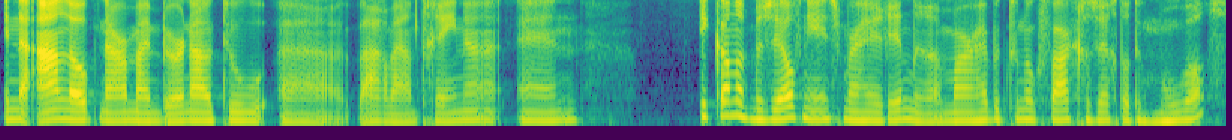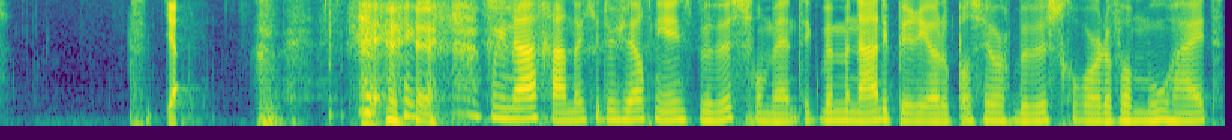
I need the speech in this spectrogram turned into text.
in de aanloop naar mijn burn-out toe eh, waren wij aan het trainen. En ik kan het mezelf niet eens meer herinneren. Maar heb ik toen ook vaak gezegd dat ik moe was? Ja. Moet je nagaan dat je er zelf niet eens bewust van bent. Ik ben me na die periode pas heel erg bewust geworden van moeheid.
